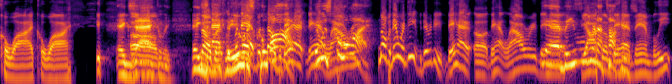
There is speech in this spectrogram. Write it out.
Kawhi, Kawhi. Exactly. Um, exactly. No, but, it was they had, but no, they had, they it was Lowry. Kawhi. No, but they were deep. They were deep. They had uh they had Lowry. They Yeah, had but you- we're not talking- They had VanVleet.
